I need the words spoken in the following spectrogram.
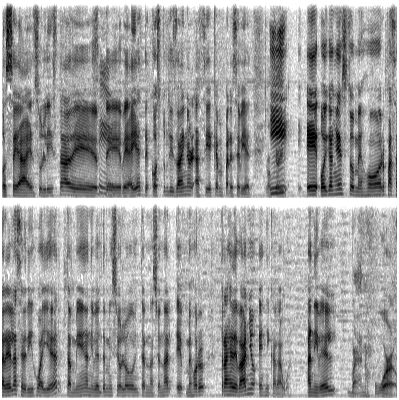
O sea, en su lista de, Sí. de, de es de Costume Designer, así es que me parece bien. Y eh, oigan esto, mejor pasarela se dijo ayer, también a nivel de misiólogo internacional, eh, mejor traje de baño es Nicaragua, a nivel Bueno. world.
